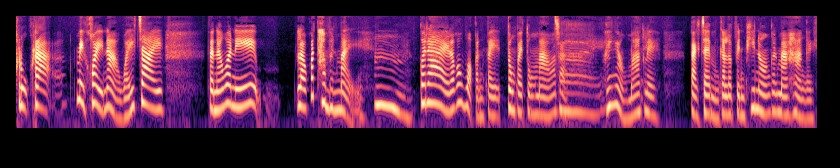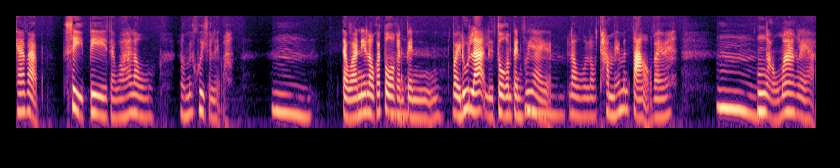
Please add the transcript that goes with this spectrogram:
ครุขระไม่ค่อยน่าไว้ใจ แต่ณวันนี้เราก็ทำมันใหม่ อืมก็ได้แล้วก็บอกกันไปตรงไปตรงมาว่าแบใช่บเฮ้ยเหงามากเลย แปลกใจเหมือนกันเราเป็นพี่น้องกันมาห่างกันแค่แบบสี่ปี แต่ว่าเราเราไม่คุยกันเลยว่ะอืมแต่ว่านี่เราก็โตกันเป็นวัยรุ่นละ หรือโตกันเป็นผู้ใหญ่อะอืมเราเราทำให้มันต่างออกไปไหมอืม เหงามากเลยอะ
